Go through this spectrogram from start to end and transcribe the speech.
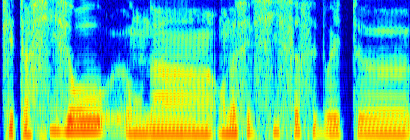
qui est à 6 euros. On a, on a celle-ci, ça, ça doit être euh,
